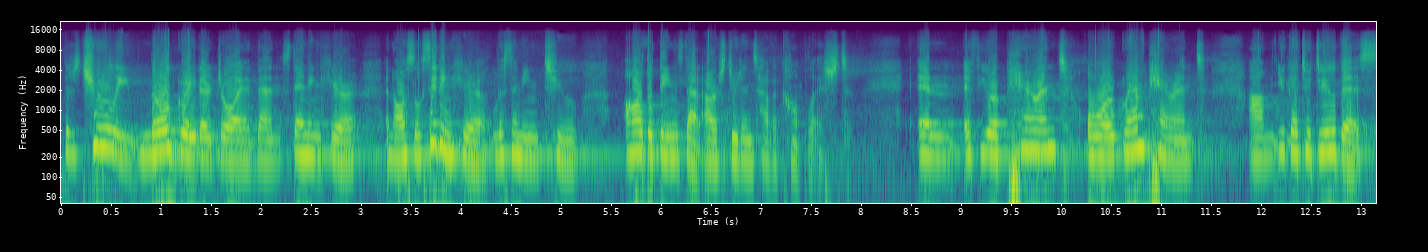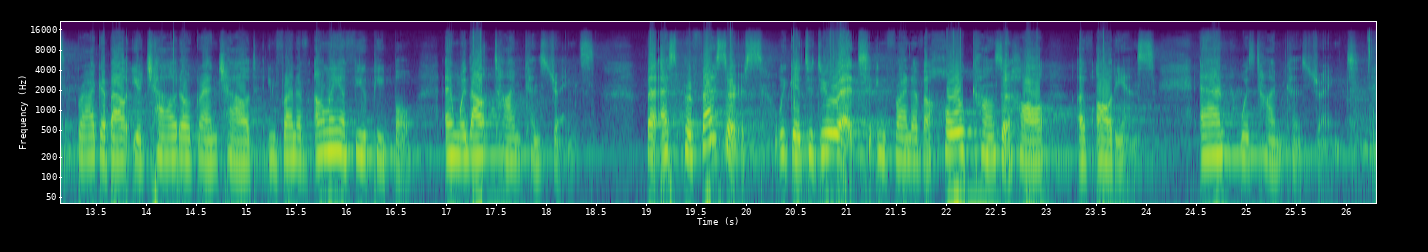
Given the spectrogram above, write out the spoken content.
There's truly no greater joy than standing here and also sitting here listening to all the things that our students have accomplished. And if you're a parent or grandparent, um, you get to do this, brag about your child or grandchild in front of only a few people and without time constraints. But as professors, we get to do it in front of a whole concert hall of audience and with time constraint.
